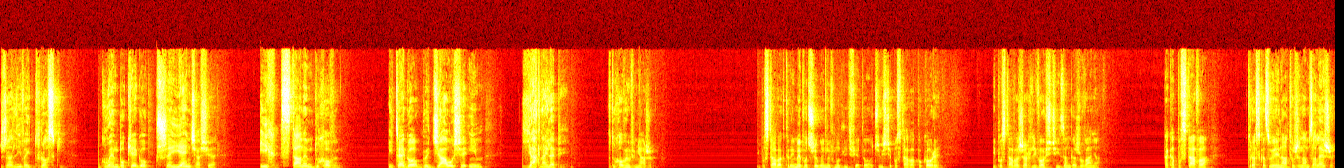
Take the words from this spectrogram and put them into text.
żarliwej troski, głębokiego przejęcia się ich stanem duchowym i tego, by działo się im jak najlepiej w duchowym wymiarze. I postawa, której my potrzebujemy w modlitwie, to oczywiście postawa pokory i postawa żarliwości i zaangażowania. Taka postawa, która wskazuje na to, że nam zależy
